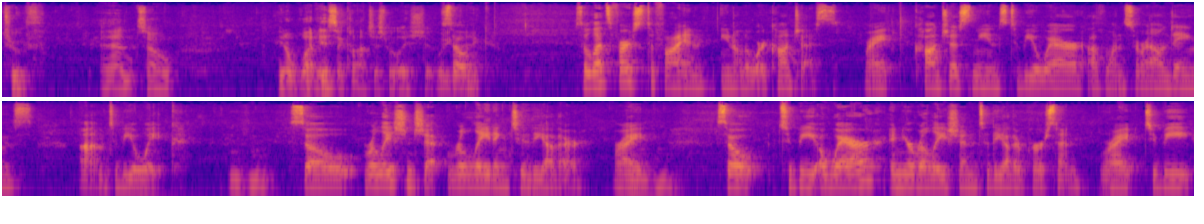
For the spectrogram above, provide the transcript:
truth. And so, you know, what is a conscious relationship? What do So- you think? So let's first define, you know, the word conscious, right? Conscious means to be aware of one's surroundings, um, to be awake. So relationship, relating to the other, right? So to be aware in your relation to the other person, right? To be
